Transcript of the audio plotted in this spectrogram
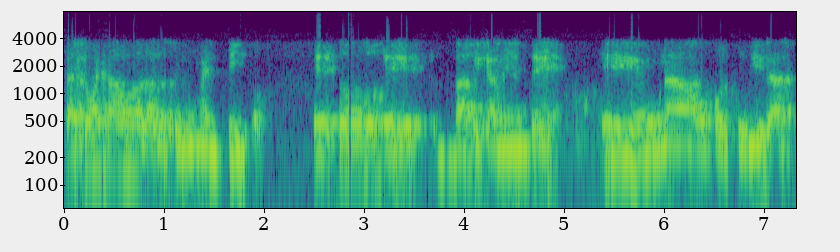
tal como estábamos hablando hace un momentito, esto es básicamente eh, una oportunidad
